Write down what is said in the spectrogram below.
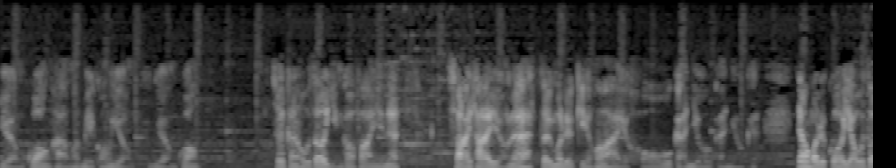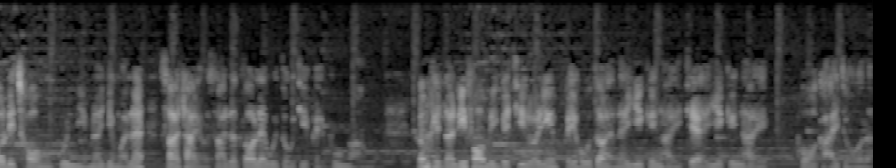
陽光嚇，我未講陽陽光。最近好多研究發現咧，曬太陽咧對我哋健康係好緊要、好緊要嘅。因為我哋過去有好多啲錯誤觀念咧，認為咧曬太陽曬得多咧會導致皮膚癌。咁其實呢方面嘅資料已經俾好多人咧，已經係即係已經係破解咗噶啦。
